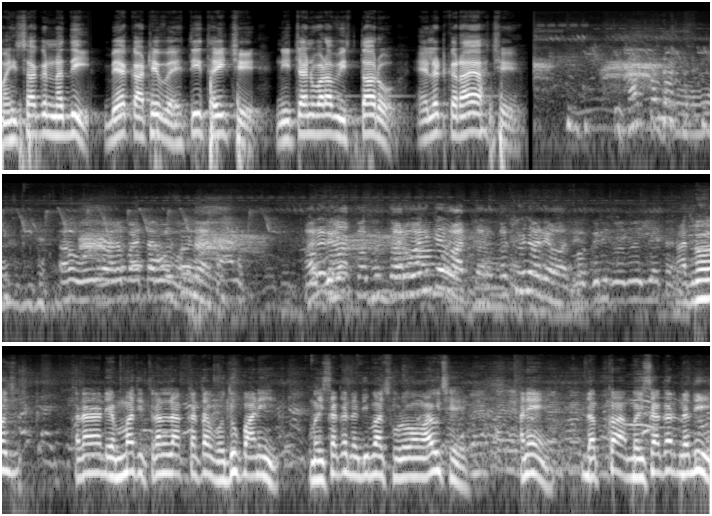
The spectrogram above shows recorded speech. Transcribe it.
મહીસાગર નદી બે કાંઠે વહેતી થઈ છે. નીચાણવાળા વિસ્તારો એલર્ટ કરાયા છે. આજરોજ કડાના ડેમમાંથી ત્રણ લાખ કરતાં વધુ પાણી મહીસાગર નદીમાં છોડવામાં આવ્યું છે અને ડબકા મહીસાગર નદી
